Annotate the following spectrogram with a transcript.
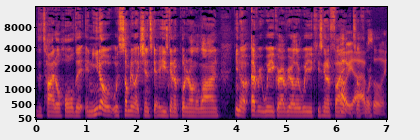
the title, hold it, and you know with somebody like Shinsuke, he's gonna put it on the line. You know every week or every other week, he's gonna fight. Oh yeah, so absolutely.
